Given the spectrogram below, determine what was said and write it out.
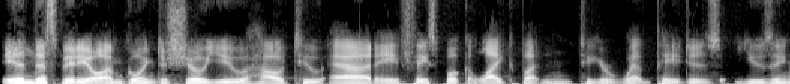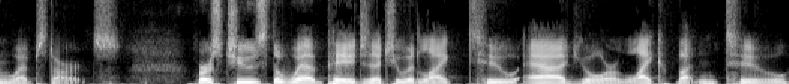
In this video, I'm going to show you how to add a Facebook like button to your web pages using WebStarts. First, choose the web page that you would like to add your like button to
